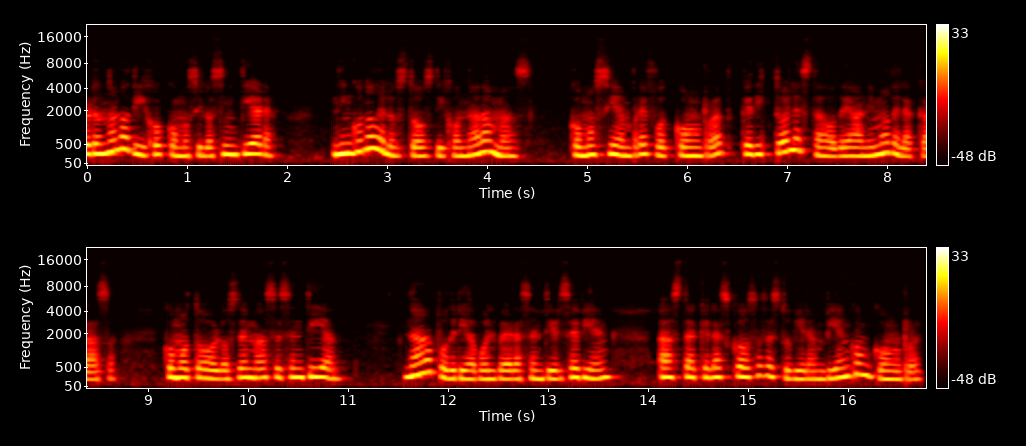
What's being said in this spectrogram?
pero no lo dijo como si lo sintiera. Ninguno de los dos dijo nada más. Como siempre fue Conrad que dictó el estado de ánimo de la casa, como todos los demás se sentían. Nada podría volver a sentirse bien hasta que las cosas estuvieran bien con Conrad.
